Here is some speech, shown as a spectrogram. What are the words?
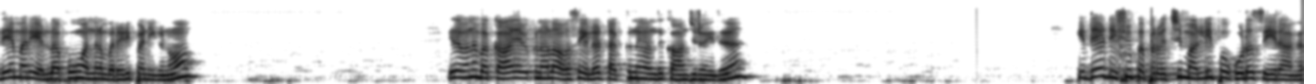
இதே மாதிரி எல்லா பூவும் வந்து நம்ம ரெடி பண்ணிக்கணும். இதை வந்து நம்ம காய வைக்கணும்னாலும் அவசியம் இல்லை. டக்குன்னு வந்து காஞ்சிடும் இது. இதே டிஷ்யூ பேப்பர் வச்சு மல்லிகைப்பூ கூட செய்கிறாங்க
